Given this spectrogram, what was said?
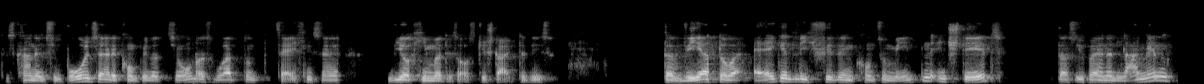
Das kann ein Symbol sein, eine Kombination aus Wort und Zeichen sein, wie auch immer das ausgestaltet ist. Der Wert aber eigentlich für den Konsumenten entsteht, dass über einen langen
